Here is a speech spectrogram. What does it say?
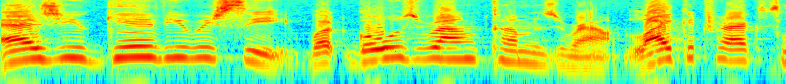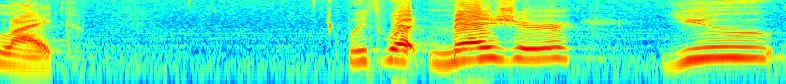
As you give, you receive. What goes around comes around. Like attracts like. With what measure you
